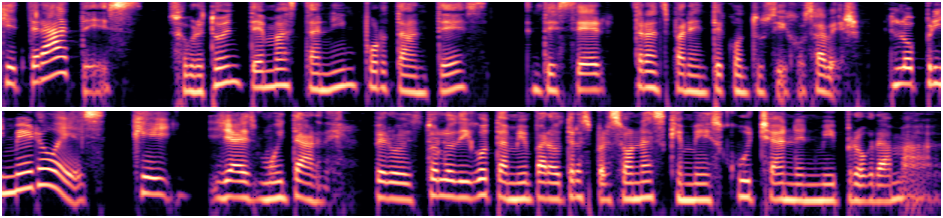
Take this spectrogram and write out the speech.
que trates, sobre todo en temas tan importantes, de ser transparente con tus hijos. A ver, lo primero es que ya es muy tarde, pero esto lo digo también para otras personas que me escuchan en mi programa.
